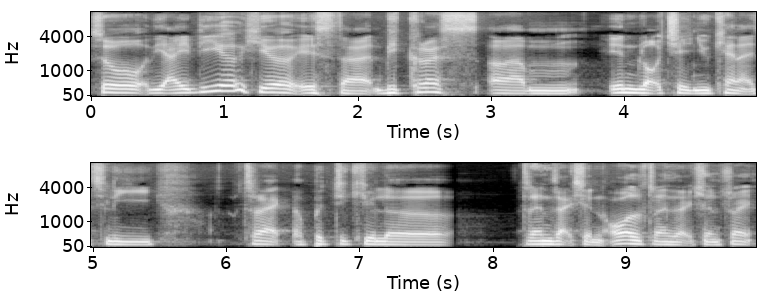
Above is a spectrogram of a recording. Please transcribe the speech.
So the idea here is that because um, in blockchain you can actually track a particular transaction all transactions right?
